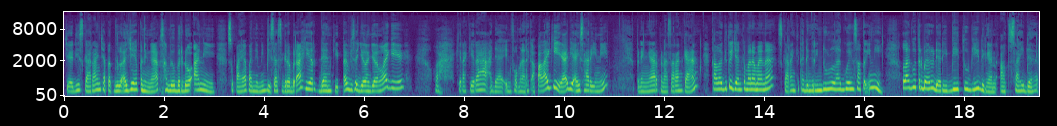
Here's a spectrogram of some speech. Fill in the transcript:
Jadi sekarang catat dulu aja ya pendengar sambil berdoa nih supaya pandemi bisa segera berakhir dan kita bisa jalan-jalan lagi. Wah, kira-kira ada info menarik apa lagi ya di AIS hari ini? Pendengar penasaran kan? Kalau gitu jangan ke mana-mana, sekarang kita dengerin dulu lagu yang satu ini. Lagu terbaru dari B2B dengan Outsider.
